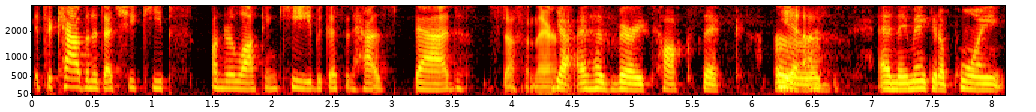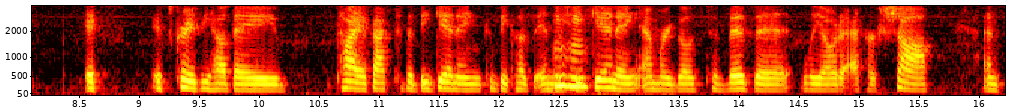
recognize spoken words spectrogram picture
it's a cabinet that she keeps under lock and key because it has bad stuff in there. Yeah, it has very toxic Yeah. herbs and they make it a point. It's it's crazy how they tie it back to the beginning because in the mm-hmm. beginning Emery goes to visit Leota at her shop and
